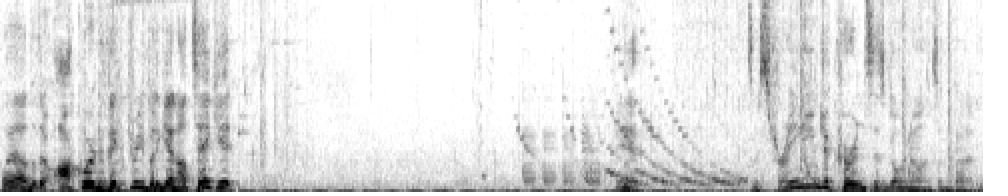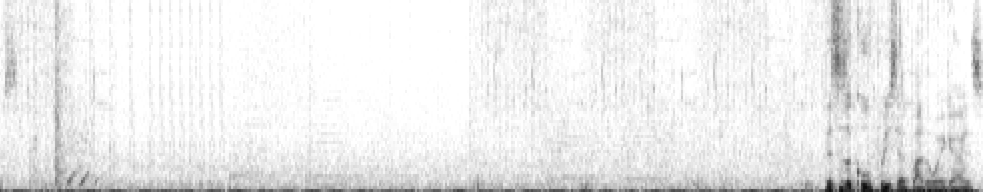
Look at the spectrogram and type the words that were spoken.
Well, another awkward victory, but again, I'll take it. Man, some strange occurrences going on sometimes. This is a cool preset, by the way, guys.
